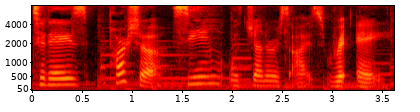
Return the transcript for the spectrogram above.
today's Parsha, Seeing with Generous Eyes, Re'eh.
